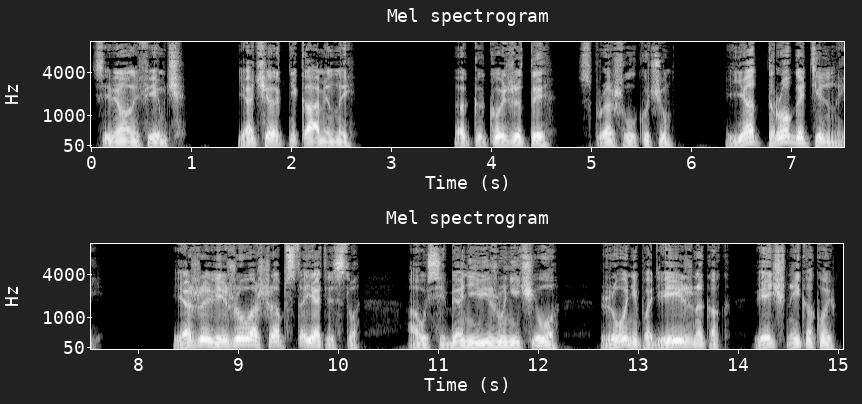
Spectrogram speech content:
Семен Ефимович. Я человек не каменный. — А какой же ты? — спрашивал Кучум. — Я трогательный. Я же вижу ваши обстоятельства, а у себя не вижу ничего. Живу неподвижно, как вечный какой. —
